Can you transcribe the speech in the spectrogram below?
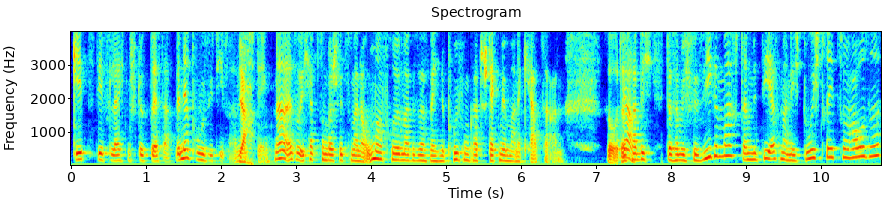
geht es dir vielleicht ein Stück besser, wenn er positiv an ja. dich denkt. Ne? Also ich habe zum Beispiel zu meiner Oma früher mal gesagt, wenn ich eine Prüfung hatte, steck mir mal eine Kerze an. So, das ja. habe ich, das habe ich für sie gemacht, damit sie erstmal nicht durchdreht zu Hause,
